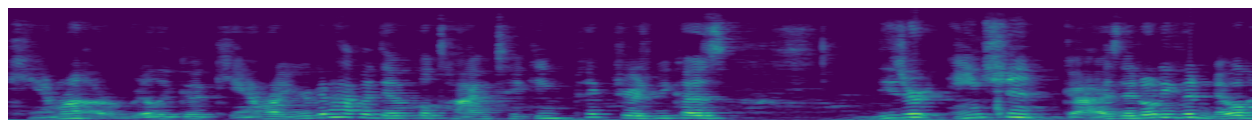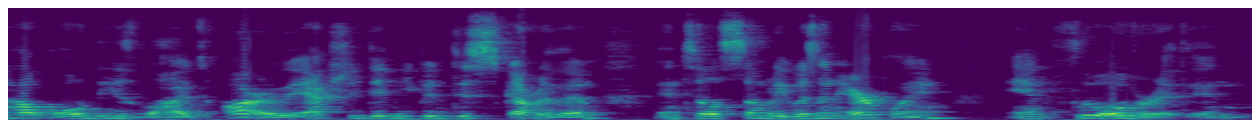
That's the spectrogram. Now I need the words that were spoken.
camera, a really good camera. You're gonna have a difficult time taking pictures because these are ancient guys. They don't even know how old these lines are. They actually didn't even discover them until somebody was in an airplane and flew over it in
